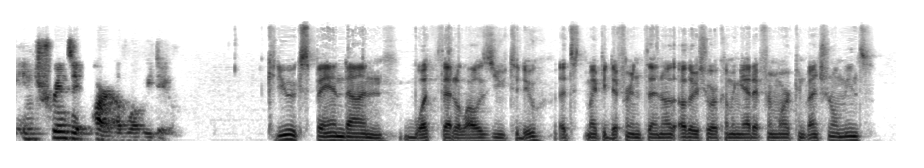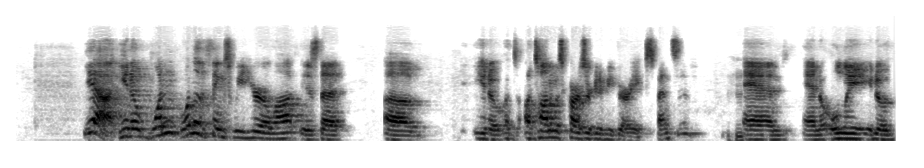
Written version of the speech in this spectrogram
intrinsic part of what we do. Could you expand on what that allows you to do? That might be different than others who are coming at it from more conventional means. Yeah, you know, one one of the things we hear a lot is that uh, you know autonomous cars are going to be very expensive mm-hmm. and and only you know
